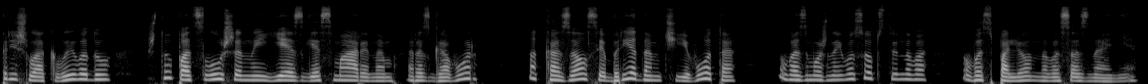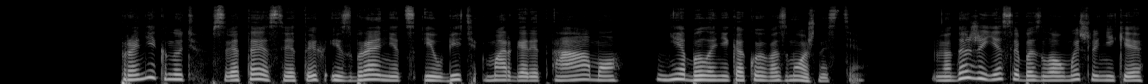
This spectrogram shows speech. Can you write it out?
пришла к выводу, что подслушанный Езге с Марином разговор оказался бредом чьего-то, возможно, его собственного, воспаленного сознания. Проникнуть в святая святых избранниц и убить Маргарет Аамо не было никакой возможности. Но даже если бы злоумышленники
